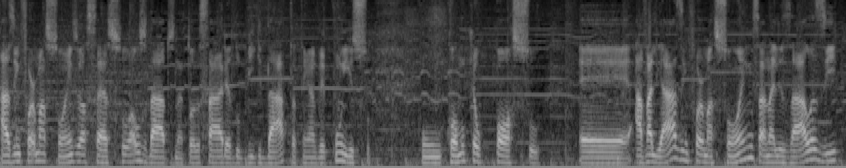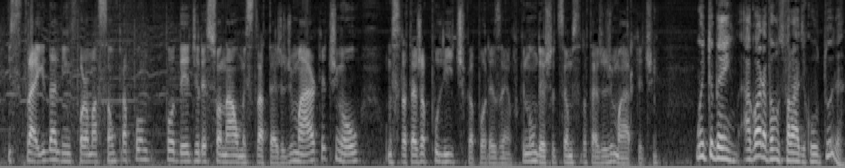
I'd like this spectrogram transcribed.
as informações e o acesso aos dados. Né? Toda essa área do Big Data tem a ver com isso, com como que eu posso é, avaliar as informações, analisá-las e extrair dali informação para po poder direcionar uma estratégia de marketing ou uma estratégia política, por exemplo, que não deixa de ser uma estratégia de marketing. Muito bem, agora vamos falar de cultura?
